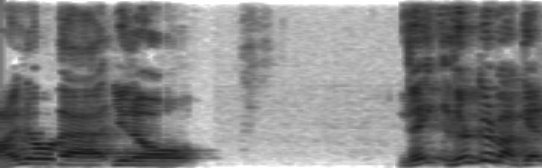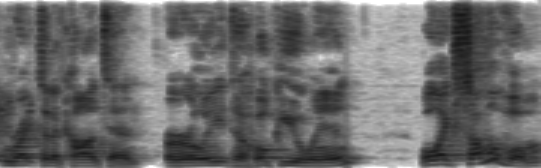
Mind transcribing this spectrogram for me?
I know that you know they they're good about getting right to the content early to hook you in. Well, like some of them,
